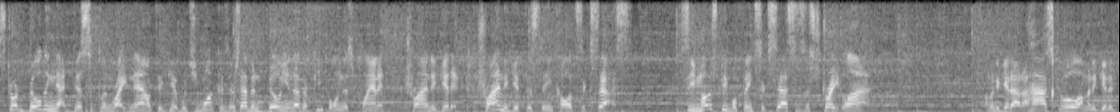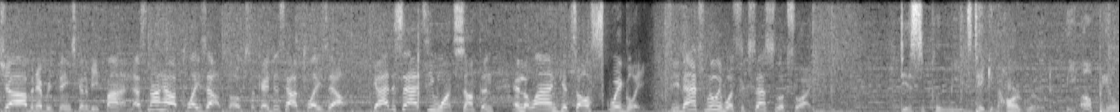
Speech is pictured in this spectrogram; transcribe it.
Start building that discipline right now to get what you want because there's 7 billion other people on this planet trying to get it, trying to get this thing called success. See, most people think success is a straight line. I'm going to get out of high school, I'm going to get a job, and everything's going to be fine. That's not how it plays out, folks, okay? This is how it plays out. Guy decides he wants something, and the line gets all squiggly. See, that's really what success looks like. Discipline means taking the hard road, the uphill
